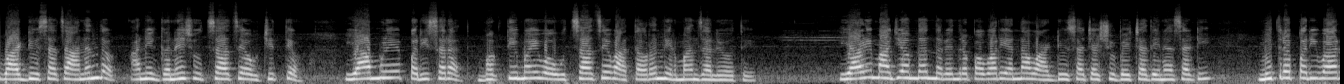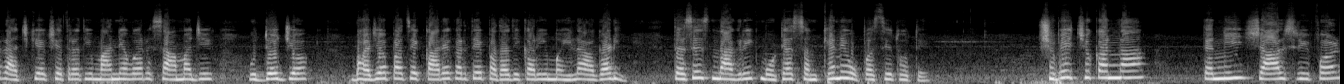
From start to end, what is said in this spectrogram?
वाढदिवसाचा आनंद आणि गणेश उत्साहाचे औचित्य यामुळे परिसरात भक्तिमय व उत्साहाचे वातावरण निर्माण झाले होते. यावेळी माजी आमदार नरेंद्र पवार यांना वाढदिवसाच्या शुभेच्छा देण्यासाठी मित्रपरिवार राजकीय क्षेत्रातील मान्यवर सामाजिक उद्योजक भाजपाचे कार्यकर्ते पदाधिकारी महिला आघाडी तसेच नागरिक मोठ्या संख्येने उपस्थित होते. शुभेच्छुकांना त्यांनी शाल श्रीफळ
